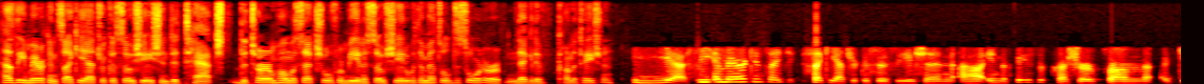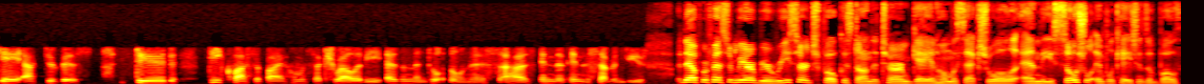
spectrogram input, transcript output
Has the American Psychiatric Association detached the term homosexual from being associated with a mental disorder or negative connotation? Yes. The American Psych- Psychiatric Association, uh, in the face of pressure from gay activists, did declassify homosexuality as a mental illness uh, in the in the 70s. Now, Professor Murib, your research focused on the term gay and homosexual and the social implications of both.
